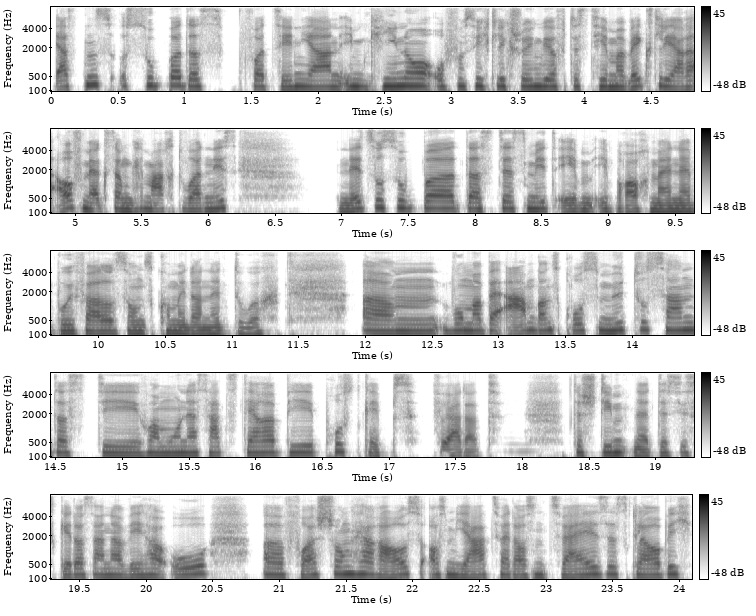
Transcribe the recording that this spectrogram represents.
erstens super, dass vor zehn Jahren im Kino offensichtlich schon irgendwie auf das Thema Wechseljahre aufmerksam gemacht worden ist nicht so super, dass das mit eben, ich brauche meine Pulverl, sonst komme ich da nicht durch. Ähm, wo wir bei einem ganz großen Mythos sind, dass die Hormonersatztherapie Brustkrebs fördert. Das stimmt nicht. Das ist, geht aus einer WHO-Forschung äh, heraus. Aus dem Jahr 2002 ist es, glaube ich,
